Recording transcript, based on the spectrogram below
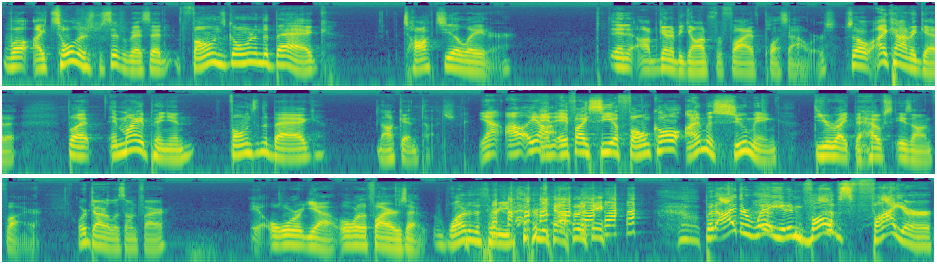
Well, I told her specifically. I said, "Phone's going in the bag. Talk to you later." And I'm gonna be gone for five plus hours, so I kind of get it. But in my opinion, phone's in the bag, not getting touched. Yeah, I'll, yeah. And if I see a phone call, I'm assuming you're right. The house is on fire, or Darla's on fire. or yeah, or the fire's out. One of the three better be happening. But either way, it involves fire,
